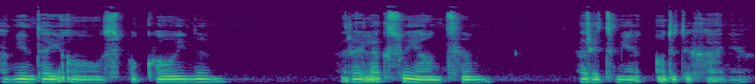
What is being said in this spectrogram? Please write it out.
Pamiętaj o spokojnym, relaksującym rytmie oddychania.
